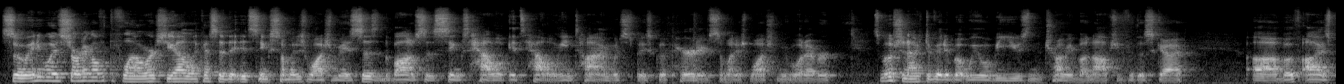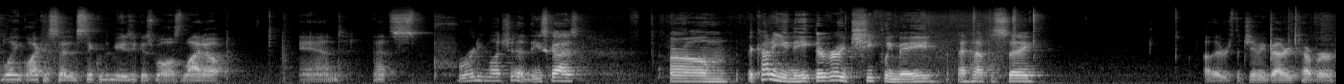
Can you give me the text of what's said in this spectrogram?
So, anyway, starting off with the flowers, yeah, like I said, it thinks somebody's watching me. It says at the bottom, it says sings it's Halloween time, which is basically a parody of somebody's watching me, whatever. It's motion activated, but we will be using the try me button option for this guy. Uh, both eyes blink, like I said, in sync with the music as well as light up. And that's pretty much it. These guys, um, they're kind of unique. They're very cheaply made, I have to say. Uh, there's the Gemmy battery cover.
